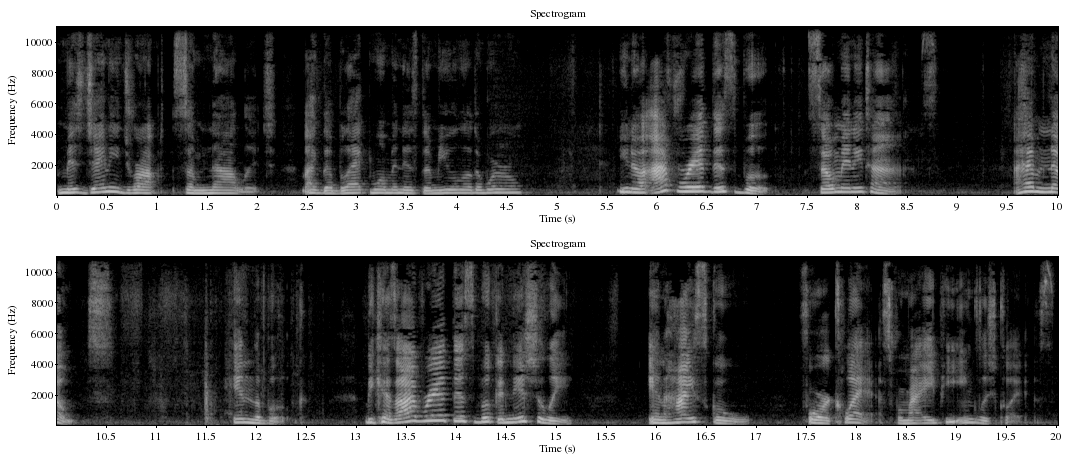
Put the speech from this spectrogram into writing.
Miss Janie dropped some knowledge, like the black woman is the mule of the world. You know, I've read this book so many times. I have notes in the book because I read this book initially in high school for a class, for my AP English class.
